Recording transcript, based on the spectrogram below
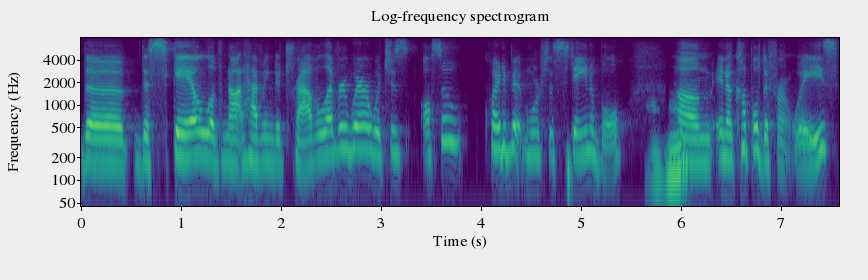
the the scale of not having to travel everywhere, which is also quite a bit more sustainable mm-hmm. um, in a couple different ways,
